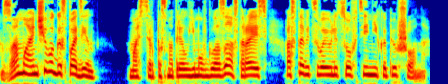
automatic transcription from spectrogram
«Заманчиво, господин!» Мастер посмотрел ему в глаза, стараясь оставить свое лицо в тени капюшона.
